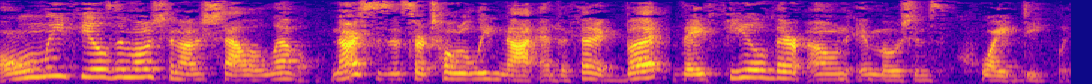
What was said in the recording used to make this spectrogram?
only feels emotion on a shallow level. Narcissists are totally not empathetic, but they feel their own emotions quite deeply.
